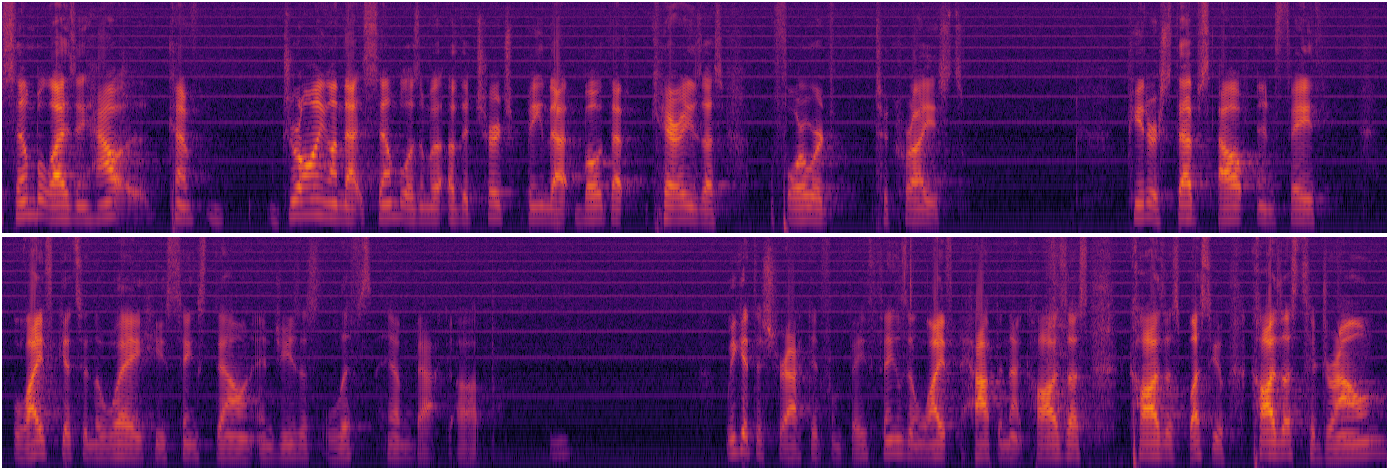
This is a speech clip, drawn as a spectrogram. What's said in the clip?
symbolizing how kind of drawing on that symbolism of the church being that boat that carries us forward to Christ. Peter steps out in faith. Life gets in the way. He sinks down, and Jesus lifts him back up. We get distracted from faith. Things in life happen that cause us, cause us, bless you, cause us to drown,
